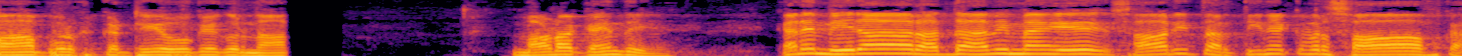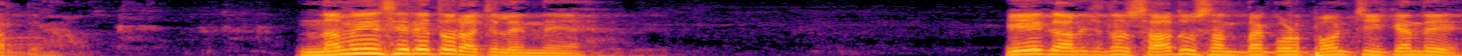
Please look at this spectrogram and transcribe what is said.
ਮਹਾਂਪੁਰਖ ਇਕੱਠੇ ਹੋ ਕੇ ਗੁਰੂ ਨਾਨਕ ਮਾੜਾ ਕਹਿੰਦੇ ਕਹਿੰਦੇ, ਮੇਰਾ ਇਰਾਦਾ ਵੀ ਮੈਂ ਇਹ ਸਾਰੀ ਧਰਤੀ ਨੂੰ ਇੱਕ ਵਾਰ ਸਾਫ਼ ਕਰ ਦਿਆਂ। ਨਵੇਂ ਸਿਰੇ ਤੋਂ ਰਚ ਲੈਂਦੇ ਆ। ਇਹ ਗੱਲ ਜਦੋਂ ਸਾਧੂ ਸੰਤਾਂ ਕੋਲ ਪਹੁੰਚੀ, ਕਹਿੰਦੇ,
